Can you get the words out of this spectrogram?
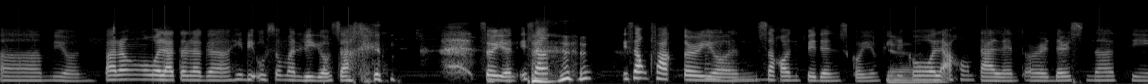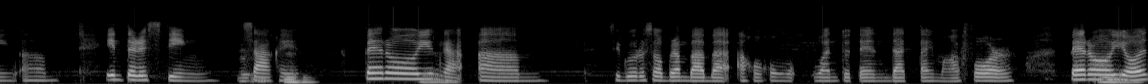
um, yun, parang wala talaga, hindi uso manligaw sa akin. so yun, isang isang factor yon sa confidence ko. Yung feeling Yeah. ko wala akong talent or there's nothing um, interesting sa akin. Mhm. Pero yun Yeah. nga, um, siguro sobrang baba ako kung 1 to 10 that time mga 4. Pero Mm. yon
